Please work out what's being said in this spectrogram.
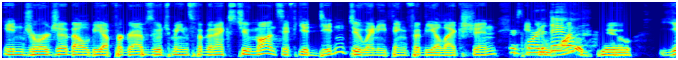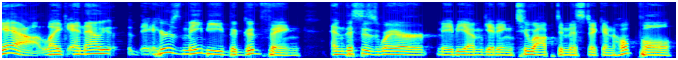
in Georgia that will be up for grabs, which means for the next two months, if you didn't do anything for the election, There's more to do. to, yeah, like, and now here's maybe the good thing, and this is where maybe I'm getting too optimistic and hopeful.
